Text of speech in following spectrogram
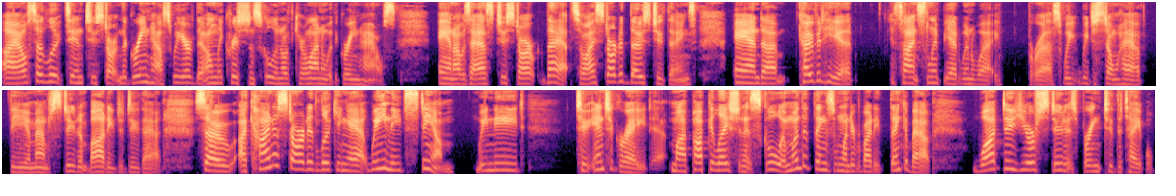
I also looked into starting the greenhouse. We are the only Christian school in North Carolina with a greenhouse and I was asked to start that. So I started those two things. And um, COVID hit, Science Olympiad went away for us. We we just don't have the amount of student body to do that. So I kind of started looking at we need STEM. We need to integrate my population at school. And one of the things I want everybody to think about, what do your students bring to the table?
